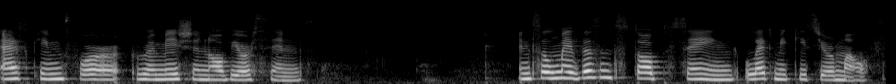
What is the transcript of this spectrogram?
ask him for remission of your sins. And Salome doesn't stop saying, Let me kiss your mouth.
